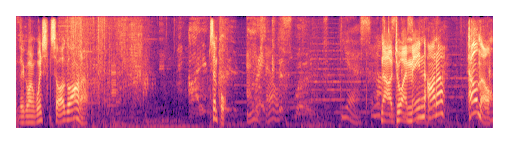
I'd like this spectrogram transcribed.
If they're going Winston, so I'll go Ana. Simple. And yourself. Yes. Now, do I main Ana? Hell no.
